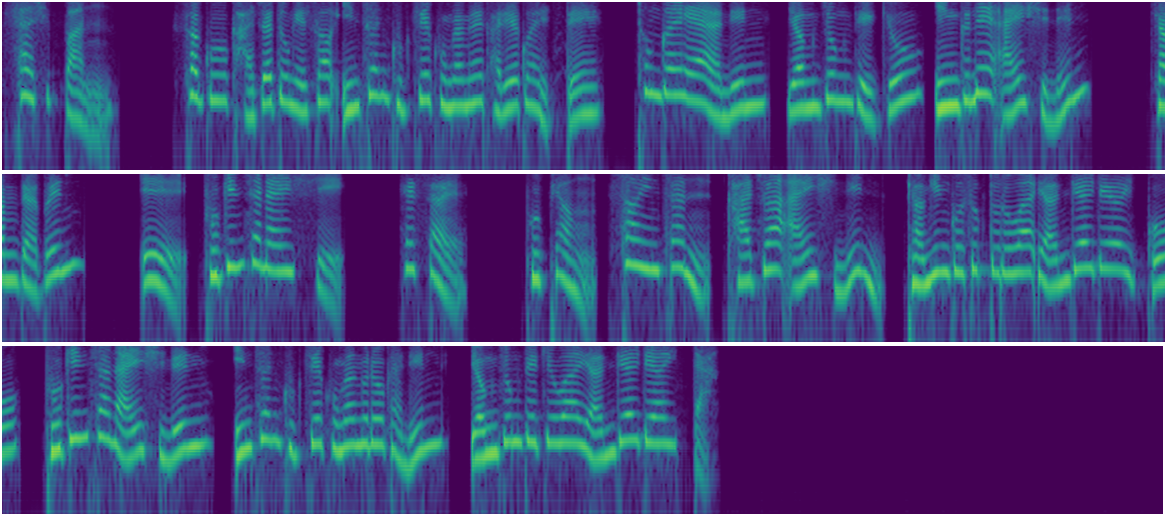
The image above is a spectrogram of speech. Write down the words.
40번. 서구 가자동에서 인천국제공항을 가려고 할 때 통과해야 하는 영종대교 인근의 IC는 정답은 1. 북인천 IC 해설. 부평, 서인천, 가좌 IC는 경인고속도로와 연결되어 있고 북인천 IC는 인천국제공항으로 가는 영종대교와 연결되어 있다.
